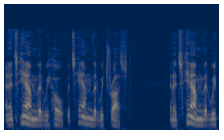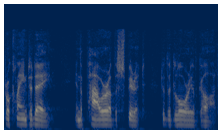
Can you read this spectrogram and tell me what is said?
And it's Him that we hope, it's Him that we trust, and it's Him that we proclaim today in the power of the Spirit to the glory of God.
